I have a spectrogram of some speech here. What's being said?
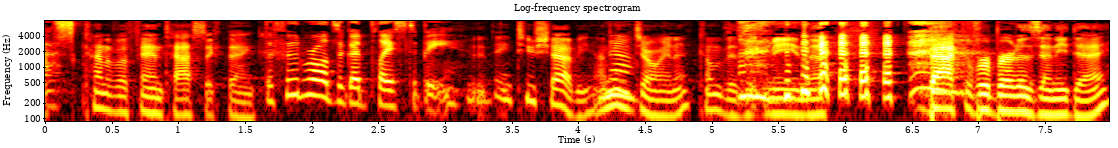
that's kind of a fantastic thing. the food world's a good place to be It ain't too shabby. I'm No. enjoying it. Come visit me in the back of Roberta's any day.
